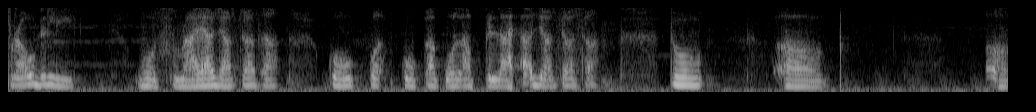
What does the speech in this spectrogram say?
प्राउडली वो सुनाया जाता था को कोका कोला पिलाया जाता था। तो आ, आ,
